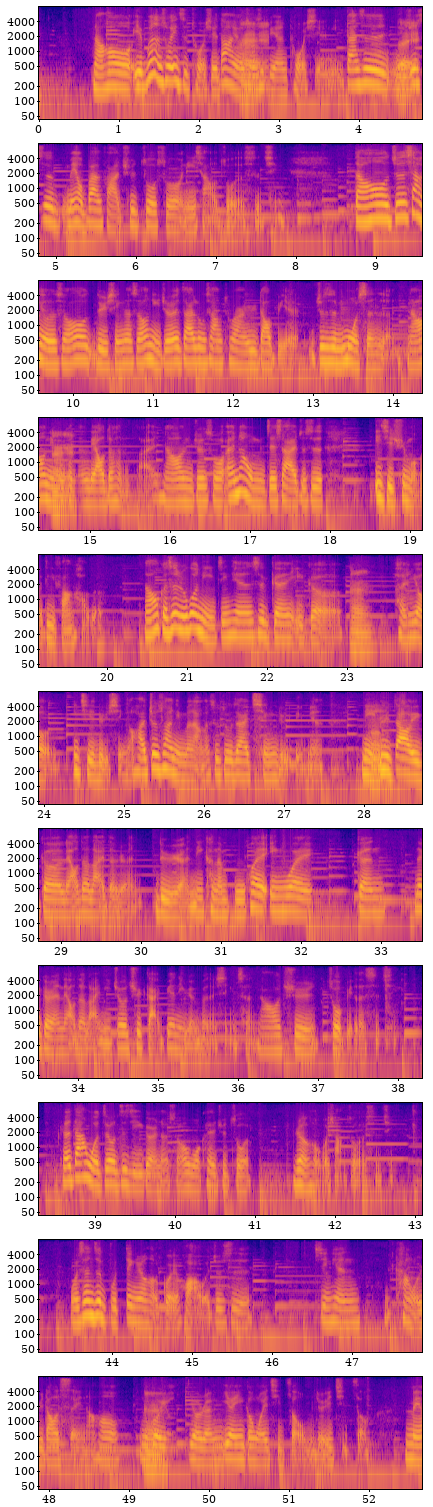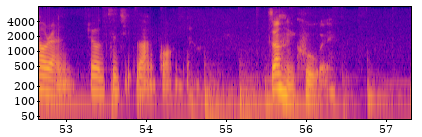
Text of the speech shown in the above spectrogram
然后也不能说一直妥协，当然有时候是嗯别人妥协你，但是你就是没有办法去做所有你想要做的事情。然后就是像有的时候旅行的时候，你就会在路上突然遇到别人，就是陌生人，然后你们嗯可能聊得很来，然后你就说，哎，那我们接下来就是一起去某个地方好了。然后可是如果你今天是跟一个嗯朋友一起旅行的话，就算你们两个是住在青旅里面，你嗯遇到一个聊得来的人，旅人，你可能不会因为跟那个人聊得来，你就去改变你原本的行程，然后去做别的事情。可是当我只有自己一个人的时候，我可以去做任何我想做的事情。我甚至不定任何规划，我就是今天看我遇到谁，然后如果有、有人愿意跟我一起走，我们就一起走；没有人就自己乱逛这样。这样很酷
